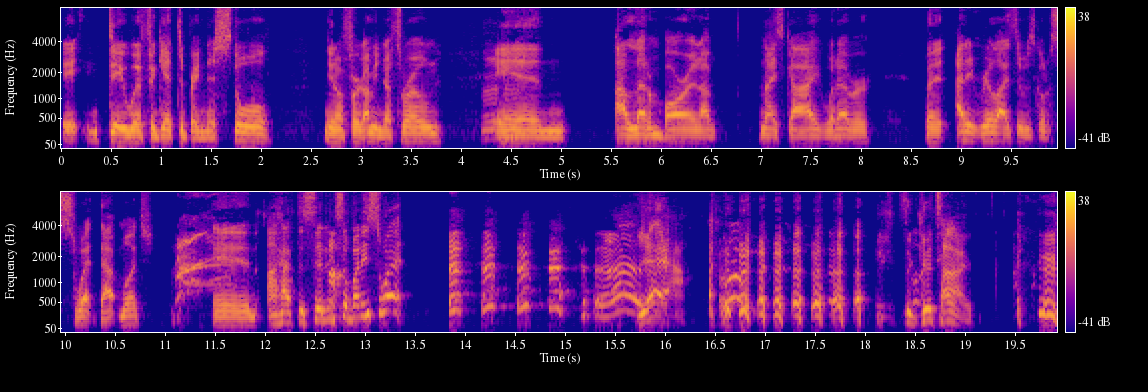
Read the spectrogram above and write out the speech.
it, they would forget to bring their stool, you know, for I mean their throne, Mm-hmm. and I let them borrow it. I'm a nice guy, whatever, but I didn't realize it was going to sweat that much, and I have to sit in somebody's sweat. Ah, Yeah, it's a good time.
